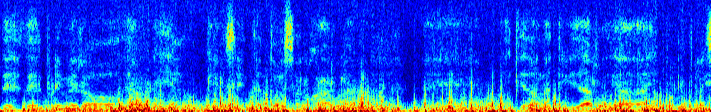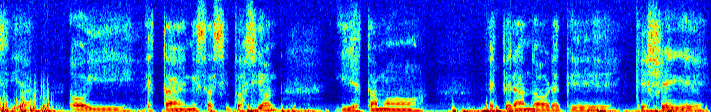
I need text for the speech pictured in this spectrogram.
desde el primero de abril, que se intentó desalojarla eh, y quedó en actividad rodeada ahí por la policía. Hoy está en esa situación y estamos esperando ahora que, que llegue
